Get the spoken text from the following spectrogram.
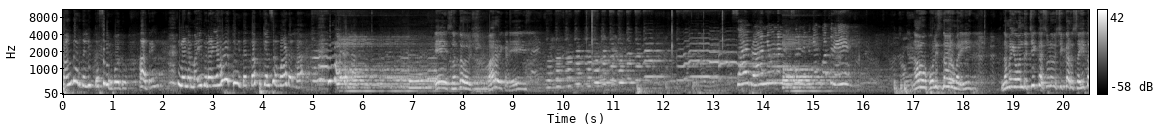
ಬಂಗಾರದಲ್ಲಿ ಕಸಿರಿರ್ಬೋದು. ಆದ್ರೆ ನನ್ನ ಮೈದುನ ಯಾವತ್ತೂ ಇಂಥ ತಪ್ಪು ಕೆಲಸ ಮಾಡಲ್ಲ ಮಾಡಲ್ಲ. ಏ ಸಂತೋಷ್ ಬಾರೋ ಈ ಕಡೆ. ಸಾಹೇಬ್ರ ನೀವು ನನ್ನ ಹೆಸರು ನಿಮ್ಗೆ ಹೆಂಗ್ ಗೊತ್ತ್ರಿ? ನಾವು ಪೊಲೀಸ್ನವರು ಮರಿ. ನಮಗೆ ಒಂದು ಚಿಕ್ಕ ಸುಳಿವು ಸಿಕ್ಕರು ಸಹಿತ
